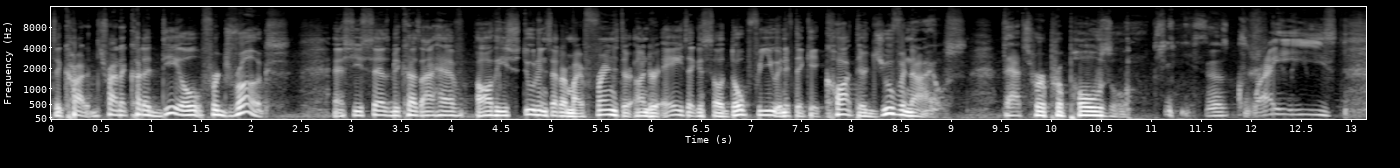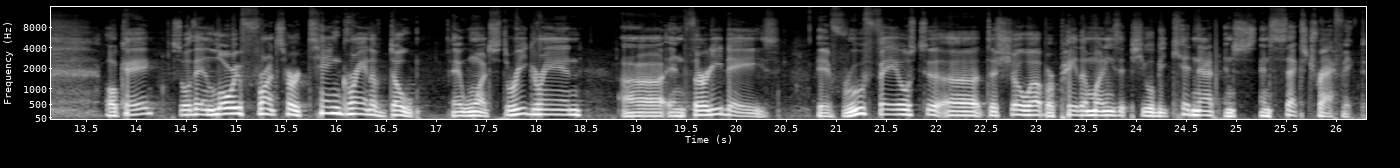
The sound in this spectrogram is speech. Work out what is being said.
to try to cut a deal for drugs. And she says, because I have all these students that are my friends, they're underage, they can sell dope for you. And if they get caught, they're juveniles. That's her proposal. Jesus Christ. Okay. So then Lori fronts her 10 grand of dope and wants three grand uh, in 30 days. If Ruth fails to uh, to show up or pay the monies, she will be kidnapped and, and sex trafficked.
